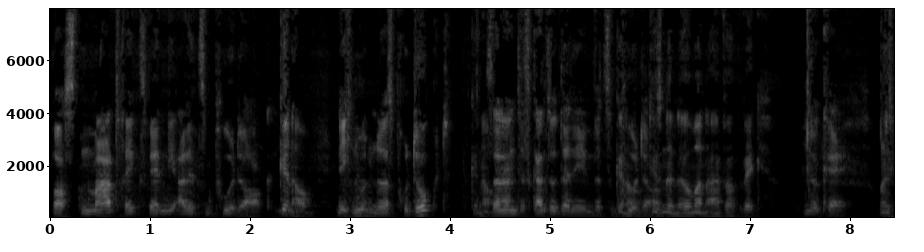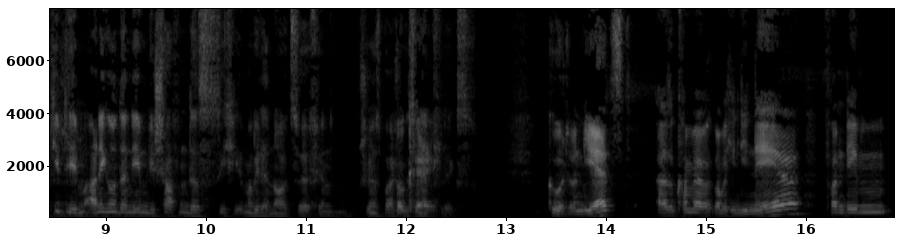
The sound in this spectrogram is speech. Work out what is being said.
Boston Matrix werden die alle zum Pure Dog. Genau. Nicht nur, nur das Produkt, Genau. sondern das ganze Unternehmen wird zum Genau, Pure die sind Dog. dann irgendwann einfach weg. Okay. Und es gibt eben einige Unternehmen, die schaffen das, sich immer wieder neu zu erfinden. Schönes Beispiel Okay. ist Netflix. Gut, und jetzt, also kommen wir, glaube ich, in die Nähe von dem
